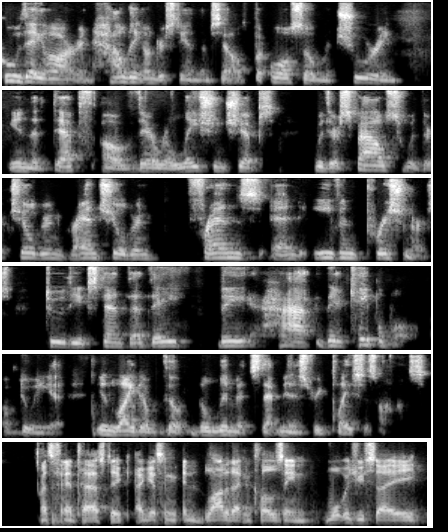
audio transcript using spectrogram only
who they are and how they understand themselves, but also maturing in the depth of their relationships with their spouse, with their children, grandchildren, friends, and even parishioners to the extent that they they have they're capable of doing it in light of the, the limits that ministry places on us. That's fantastic. I guess in, in a lot of that in closing, what would you say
